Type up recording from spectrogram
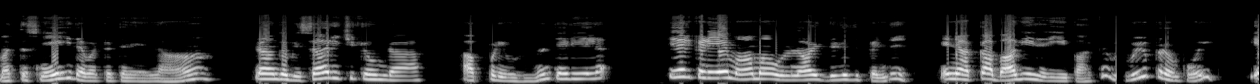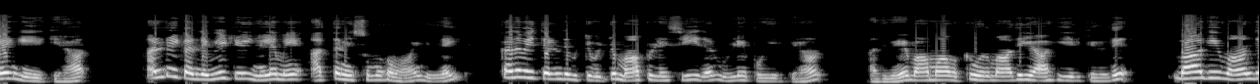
மத்த சிநேகித வட்டத்துல எல்லாம் நாங்க விசாரிச்சிட்டோம்டா. அப்படி ஒன்னும் தெரியல. இதற்கிடையே மாமா ஒரு நாள் திடுது பெண்டு என் அக்கா பாகீரதியை பார்க்க விழுப்புரம் போய் இறங்கி இருக்கிறார் அன்றைக்கு அந்த வீட்டில் நிலைமை அத்தனை சுமூகமாய் இல்லை. கதவை திறந்து விட்டுவிட்டு மாப்பிள்ளை ஸ்ரீதர் உள்ளே போயிருக்கிறான். அதுவே மாமாவுக்கு ஒரு மாதிரி ஆகியிருக்கிறது. பாகி வாங்க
